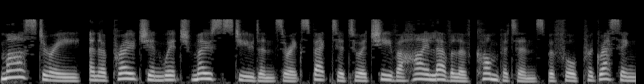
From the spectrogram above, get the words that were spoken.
Mastery, an approach in which most students are expected to achieve a high level of competence before progressing.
